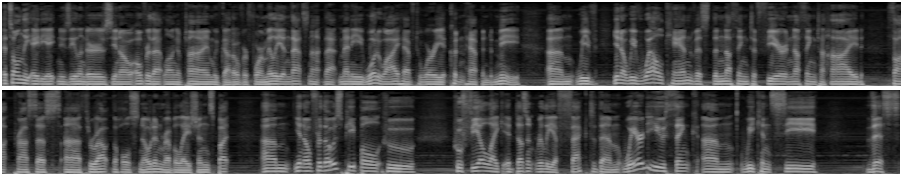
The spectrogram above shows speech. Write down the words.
it's only 88 New Zealanders, you know, over that long of time. We've got over 4 million. That's not that many. What do I have to worry? It couldn't happen to me. Um, we've, you know, we've well canvassed the nothing to fear, nothing to hide thought process uh, throughout the whole Snowden revelations. But, um, you know, for those people who, who feel like it doesn't really affect them, where do you think um, we can see this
